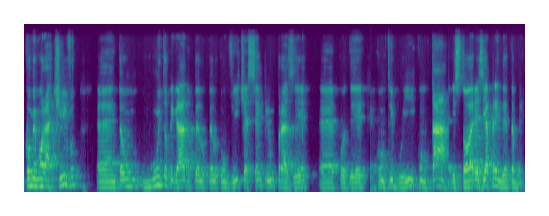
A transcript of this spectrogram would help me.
comemorativo. É, então, muito obrigado pelo, pelo convite. É sempre um prazer é, poder contribuir, contar histórias e aprender também.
